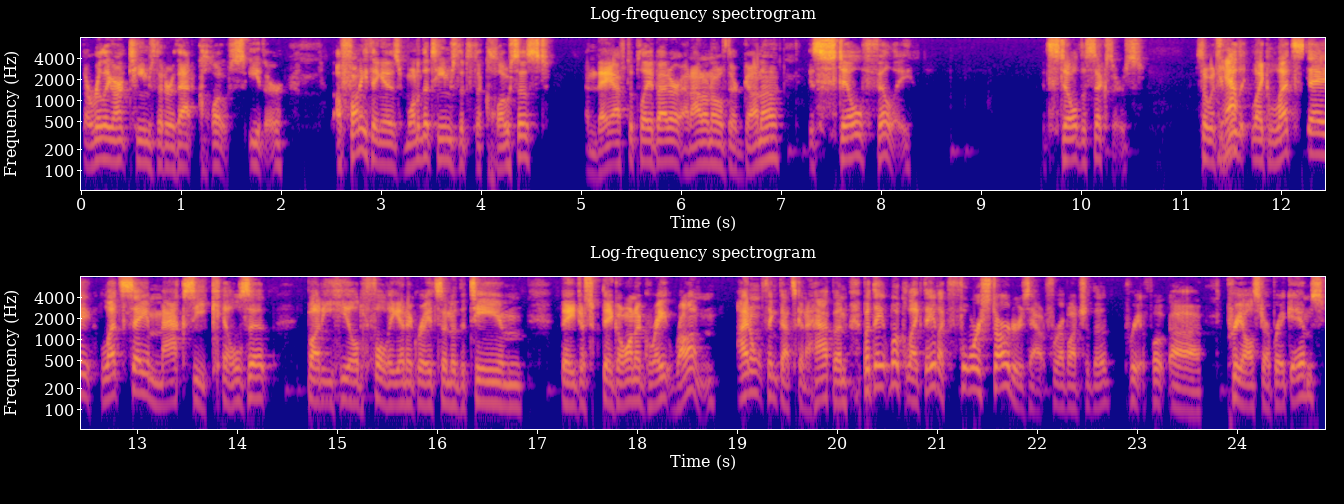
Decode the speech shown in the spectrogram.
there really aren't teams that are that close either. A funny thing is, one of the teams that's the closest and they have to play better, and I don't know if they're gonna, is still Philly. It's still the Sixers. So it's Yeah. really like let's say let's say Maxey kills it, Buddy Hield fully integrates into the team. They just they go on a great run. I don't think that's going to happen, but they look like they like four starters out for a bunch of the pre uh, pre All Star break games.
